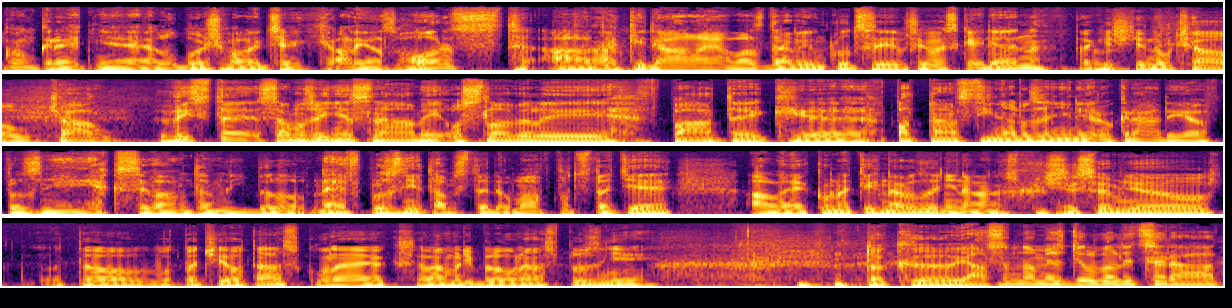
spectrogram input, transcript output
konkrétně Luboš Valeček alias Horst a Aha. taky dále. Já vás zdravím kluci, přeju hezký den. Tak ještě jednou čau. Čau. Vy jste samozřejmě s námi oslavili v pátek 15. Eh, narozeniny Rock Rádia v Plzni. Jak se vám tam líbilo? Ne v Plzni, tam jste doma v podstatě, ale jako na těch narozeninách. Spíš jak... si se měl to otočit otázku, ne? Jak se vám líbilo u nás v Plzni? tak eh, já jsem tam jezdil velice rád,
